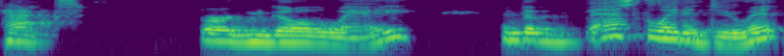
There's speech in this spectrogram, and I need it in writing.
tax burden go away. And the best way to do it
